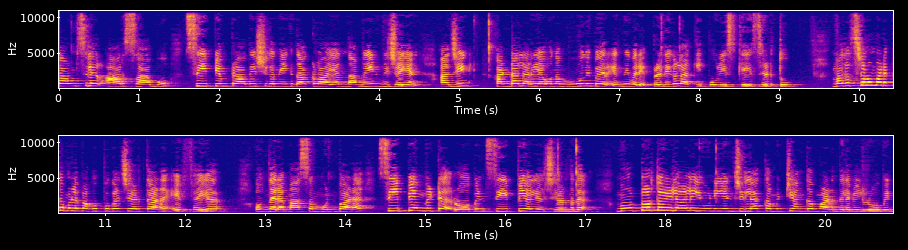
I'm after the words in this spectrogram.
councillor R Sabu C പ്രാദേശിക നേതാക്കളായ നവീൻ വിജയൻ അജിൻ കണ്ടാൽ അറിയാവുന്ന മൂന്ന് പേർ എന്നിവരെ പ്രതികളാക്കി പോലീസ് കേസെടുത്തു. വധശ്രമം അടക്കമുള്ള വകുപ്പുകൾ ചേർത്താണ് എഫ്ഐആർ. ഒന്നര മാസം മുൻപാണ് സി പി എം വിട്ട് റോബിൻ സി പി ഐയിൽ ചേർന്നത്. മോട്ടോർ തൊഴിലാളി യൂണിയൻ ജില്ലാ കമ്മിറ്റി അംഗമാണ് നിലവിൽ റോബിൻ.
